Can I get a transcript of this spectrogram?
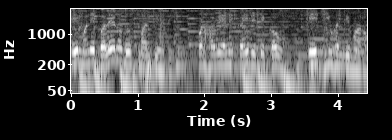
એ મને ભલે એનો દોસ્ત માનતી હતી, પણ હવે એને કઈ રીતે કહું કે જીવ હતી મારો?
